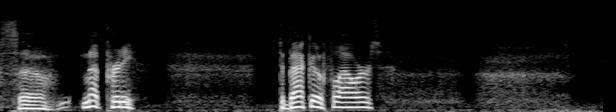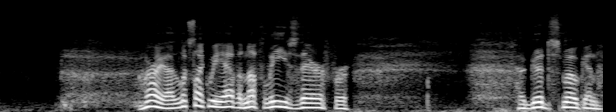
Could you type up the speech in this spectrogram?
So, isn't that pretty? Tobacco flowers. All right, it looks like we have enough leaves there for a good smoking.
